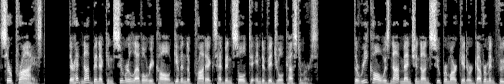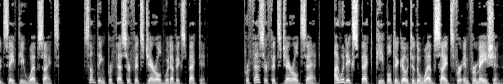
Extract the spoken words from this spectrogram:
"...surprised." There had not been a consumer-level recall given the products had been sold to individual customers. The recall was not mentioned on supermarket or government food safety websites—something Professor Fitzgerald would have expected. Professor Fitzgerald said, "...I would expect people to go to the websites for information.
